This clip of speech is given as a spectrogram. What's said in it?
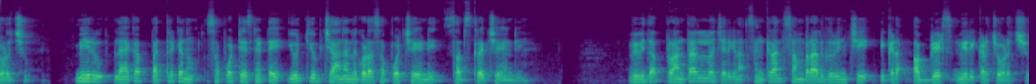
చూడొచ్చు. మీరు లేక పత్రికను సపోర్ట్ చేసినట్టే యూట్యూబ్ ఛానల్ను కూడా సపోర్ట్ చేయండి సబ్స్క్రైబ్ చేయండి. వివిధ ప్రాంతాలలో జరిగిన సంక్రాంతి సంబరాల గురించి ఇక్కడ అప్డేట్స్ మీరు ఇక్కడ చూడొచ్చు.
